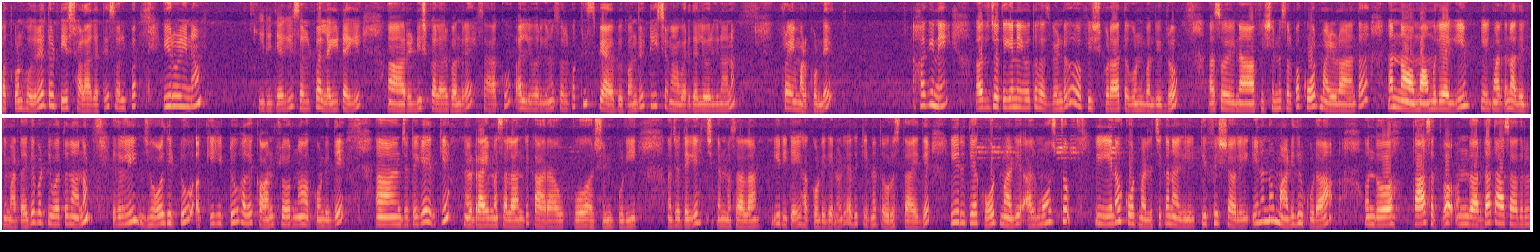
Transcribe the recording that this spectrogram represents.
ಹೊತ್ಕೊಂಡು ಹೋದರೆ ಅದು ಟೇಸ್ಟ್ ಹಾಳಾಗುತ್ತೆ. ಸ್ವಲ್ಪ ಈರುಳ್ಳಿನ ಈ ರೀತಿಯಾಗಿ ಸ್ವಲ್ಪ ಲೈಟಾಗಿ ರೆಡ್ಡಿಶ್ ಕಲರ್ ಬಂದರೆ ಸಾಕು. ಅಲ್ಲಿವರೆಗೂ ಸ್ವಲ್ಪ ಕ್ರಿಸ್ಪಿ ಆಗಬೇಕು. ಅಂದರೆ ಟೇಸ್ಟ್ ಚೆನ್ನಾಗಿ ಬರುತ್ತೆ. ಅಲ್ಲಿವರೆಗೂ ನಾನು ಫ್ರೈ ಮಾಡಿಕೊಂಡೆ. ಹಾಗೆಯೇ ಅದ್ರ ಜೊತೆಗೇ ಇವತ್ತು ಹಸ್ಬೆಂಡು ಫಿಶ್ ಕೂಡ ತೊಗೊಂಡು ಬಂದಿದ್ದರು ಸೊ ಇನ್ನು ಫಿಶನ್ನು ಸ್ವಲ್ಪ ಕೋಟ್ ಮಾಡಿಡೋಣ ಅಂತ ನಾನು ಮಾಮೂಲಿಯಾಗಿ ಹೇಗೆ ಮಾಡ್ತಾನೆ ಅದೇ ರೀತಿ ಮಾಡ್ತಾಯಿದ್ದೆ ಬಟ್ ಇವತ್ತು ನಾನು ಇದರಲ್ಲಿ ಜೋಳದ ಹಿಟ್ಟು ಅಕ್ಕಿ ಹಿಟ್ಟು ಹಾಗೆ ಕಾರ್ನ್ಫ್ಲೋರ್ನ ಹಾಕ್ಕೊಂಡಿದ್ದೆ ಆ, ಜೊತೆಗೆ ಇದಕ್ಕೆ ಡ್ರೈ ಮಸಾಲ ಅಂದರೆ ಖಾರ ಉಪ್ಪು ಅರ್ಶಿನ ಪುಡಿ ಜೊತೆಗೆ ಚಿಕನ್ ಮಸಾಲ ಈ ರೀತಿಯಾಗಿ ಹಾಕ್ಕೊಂಡಿದ್ದೆ ನೋಡಿ. ಅದಕ್ಕೆ ಇದನ್ನ ತೋರಿಸ್ತಾ ಇದ್ದೆ. ಈ ರೀತಿಯ ಕೋಟ್ ಮಾಡಿ ಆಲ್ಮೋಸ್ಟು ಏನೋ ಕೋಟ್ ಮಾಡಲಿ ಚಿಕನ್ ಆಗಲಿ ಫಿಶ್ ಆಗಲಿ ಏನನ್ನೋ ಮಾಡಿದರೂ ಕೂಡ ಒಂದು ತಾಸು ಅಥವಾ ಒಂದು ಅರ್ಧ ತಾಸಾದ್ರೂ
